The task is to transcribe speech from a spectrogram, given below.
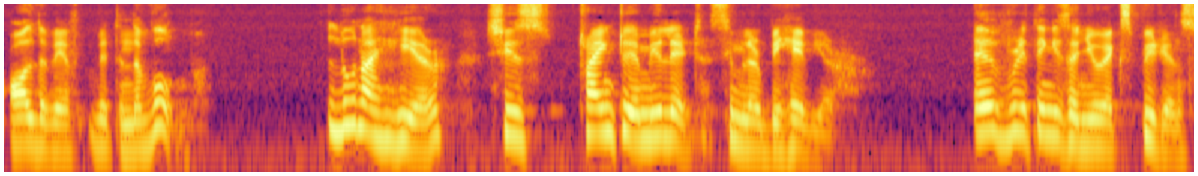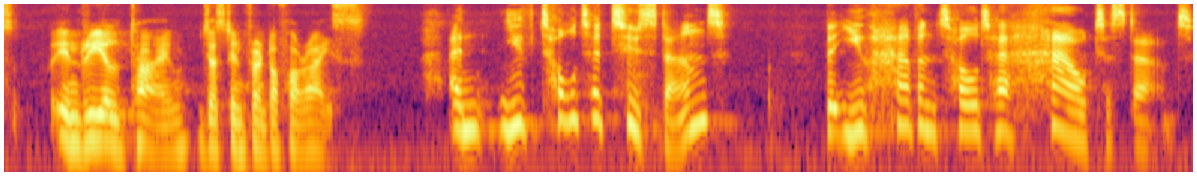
all the way within the womb. Luna here, she's trying to emulate similar behavior. Everything is a new experience in real time, just in front of our eyes. And you've told her to stand, but you haven't told her how to stand.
